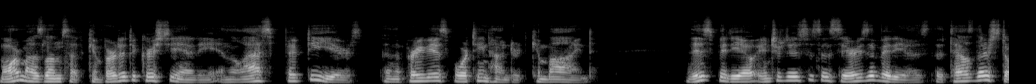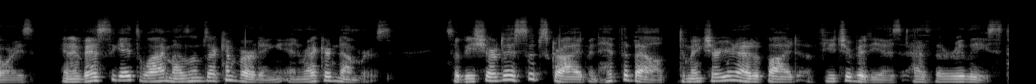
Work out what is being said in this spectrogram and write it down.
More Muslims have converted to Christianity in the last 50 years than the previous 1400 combined. This video introduces a series of videos that tells their stories and investigates why Muslims are converting in record numbers. So be sure to subscribe and hit the bell to make sure you're notified of future videos as they're released.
